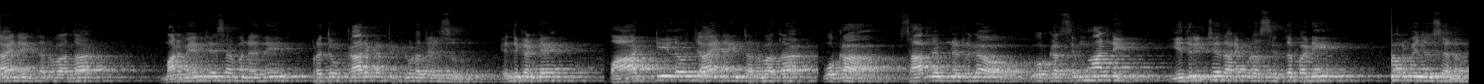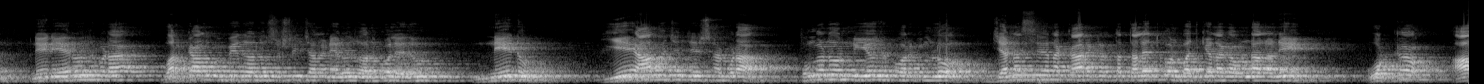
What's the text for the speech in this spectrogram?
జాయిన్ అయిన తర్వాత మనం ఏం చేశామనేది ప్రతి ఒక్క కార్యకర్తకి కూడా తెలుసు. ఎందుకంటే పార్టీలో జాయిన్ అయిన తర్వాత ఒక సార్ చెప్పినట్లుగా ఒక సింహాన్ని ఎదిరించేదానికి కూడా సిద్ధపడి మాత్రమే చూశాను. నేను ఏ రోజు కూడా వర్గాలు విభేదాలు సృష్టించాలని ఏ రోజు అనుకోలేదు. నేను ఏ ఆలోచన చేసినా కూడా పుంగనూరు నియోజకవర్గంలో జనసేన కార్యకర్త తలెత్తుకొని బతికేలాగా ఉండాలని ఒక్క ఆ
